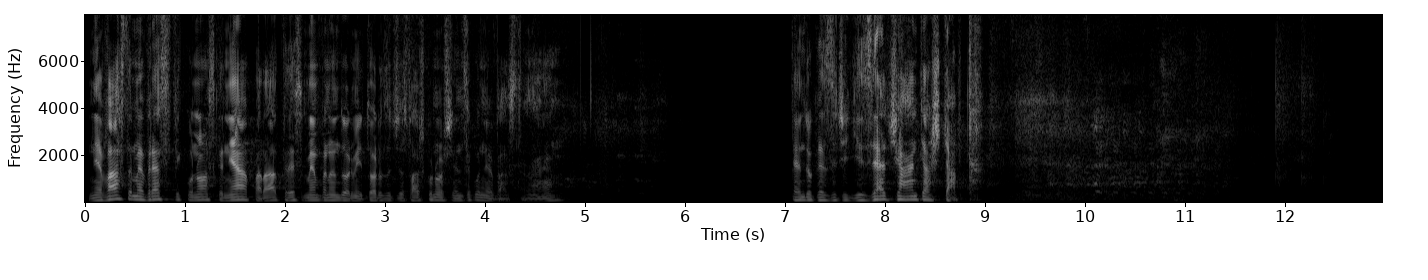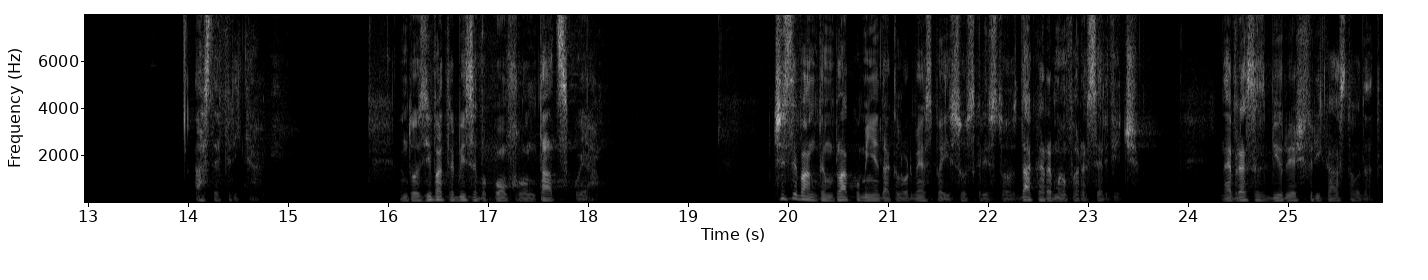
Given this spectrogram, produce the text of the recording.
Nevastă mea vrea să te cunoască neapărat, trebuie să mergem până în dormitor, zice, să faci cunoștință cu nevastă. Da? Pentru că zice, de 10 ani te așteaptă. Asta e frica. Într-o zi va trebui să vă confruntați cu ea. Ce se va întâmpla cu mine dacă îl urmez pe Iisus Hristos, dacă rămân fără servici? N-ai vrea să-ți biruiești frica asta odată?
